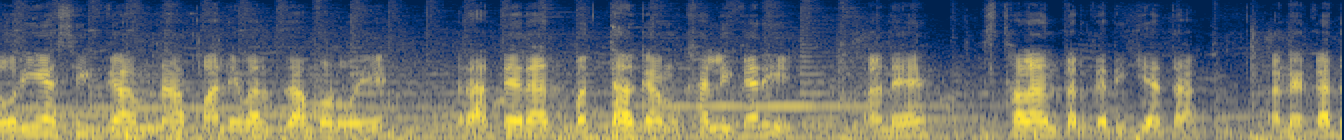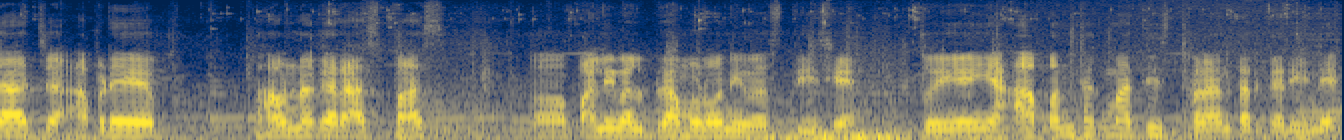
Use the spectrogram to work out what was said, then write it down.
ચોર્યાસી ગામના પાલીવાલ બ્રાહ્મણોએ રાતે રાત બધા ગામ ખાલી કરી અને સ્થળાંતર કરી ગયા હતા. અને કદાચ આપણે ભાવનગર આસપાસ પાલીવાલ બ્રાહ્મણોની વસ્તી છે. તો એ અહીંયા આ પંથકમાંથી સ્થળાંતર કરીને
